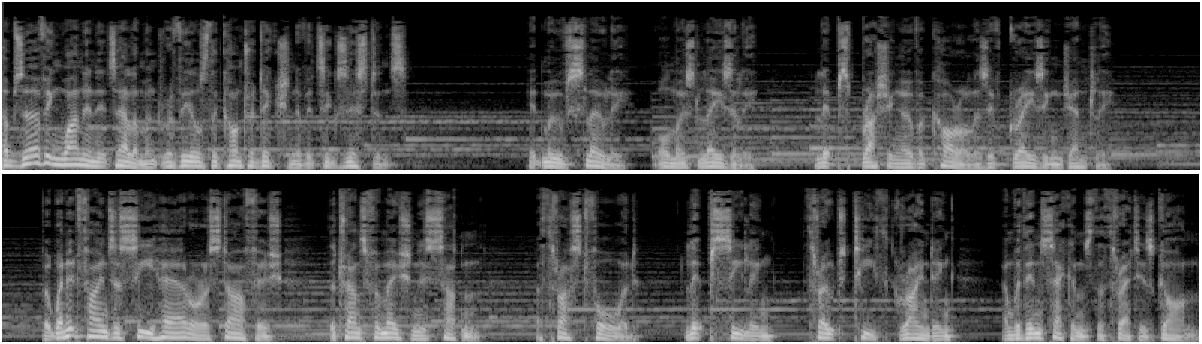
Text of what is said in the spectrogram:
Observing one in its element reveals the contradiction of its existence. It moves slowly, almost lazily, lips brushing over coral as if grazing gently. But when it finds a sea hare or a starfish, the transformation is sudden, a thrust forward, lips sealing, throat teeth grinding, and within seconds the threat is gone.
